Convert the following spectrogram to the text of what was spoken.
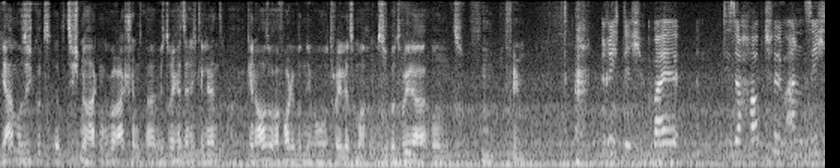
Ja, muss ich kurz dazwischenhaken, überraschend. Äh, Österreich hat es eigentlich gelernt, genauso auf Hollywood-Niveau Trailer zu machen. Super Trailer und hm, Film. Richtig, weil dieser Hauptfilm an sich,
